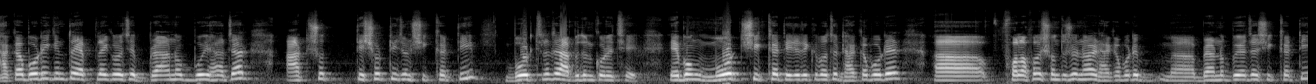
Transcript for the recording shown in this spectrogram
ঢাকা বোর্ডে কিন্তু অ্যাপ্লাই করেছে বিরানব্বই হাজার আটশো তেষট্টি জন শিক্ষার্থী বোর্ড চ্যালেঞ্জের আবেদন করেছে এবং মোট শিক্ষার্থী যে দেখতে পাচ্ছ ঢাকা বোর্ডের ফলাফল সন্তুষ্ট নয় ঢাকা বোর্ডে বিরানব্বই হাজার শিক্ষার্থী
